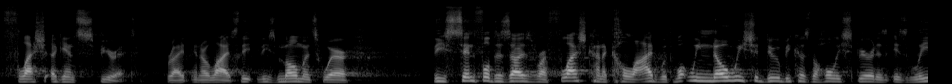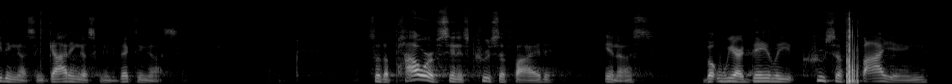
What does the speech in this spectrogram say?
flesh against spirit, right, in our lives. The, these moments where these sinful desires of our flesh kind of collide with what we know we should do because the Holy Spirit is, is leading us and guiding us and convicting us. So the power of sin is crucified in us, but we are daily crucifying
